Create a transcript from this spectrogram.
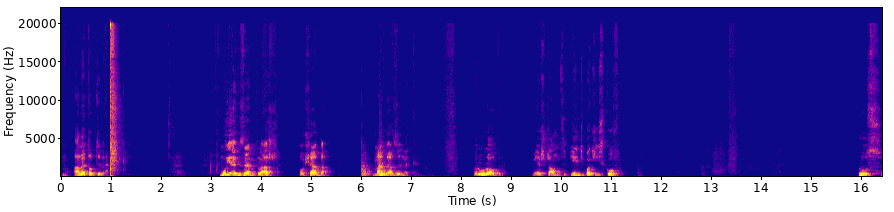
No, ale to tyle. Mój egzemplarz posiada magazynek rurowy mieszczący 5 pocisków plus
